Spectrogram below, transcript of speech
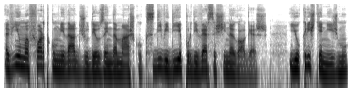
havia uma forte comunidade de judeus em Damasco que se dividia por diversas sinagogas. E o cristianismo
